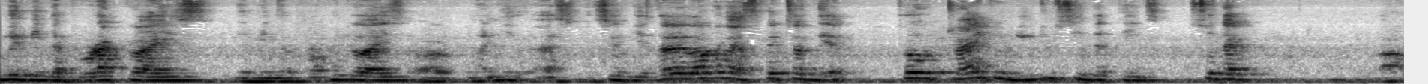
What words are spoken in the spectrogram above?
maybe in the product wise, maybe in the profit wise, or money exchanges. There are a lot of aspects are there. So try to reducing the things so that uh,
